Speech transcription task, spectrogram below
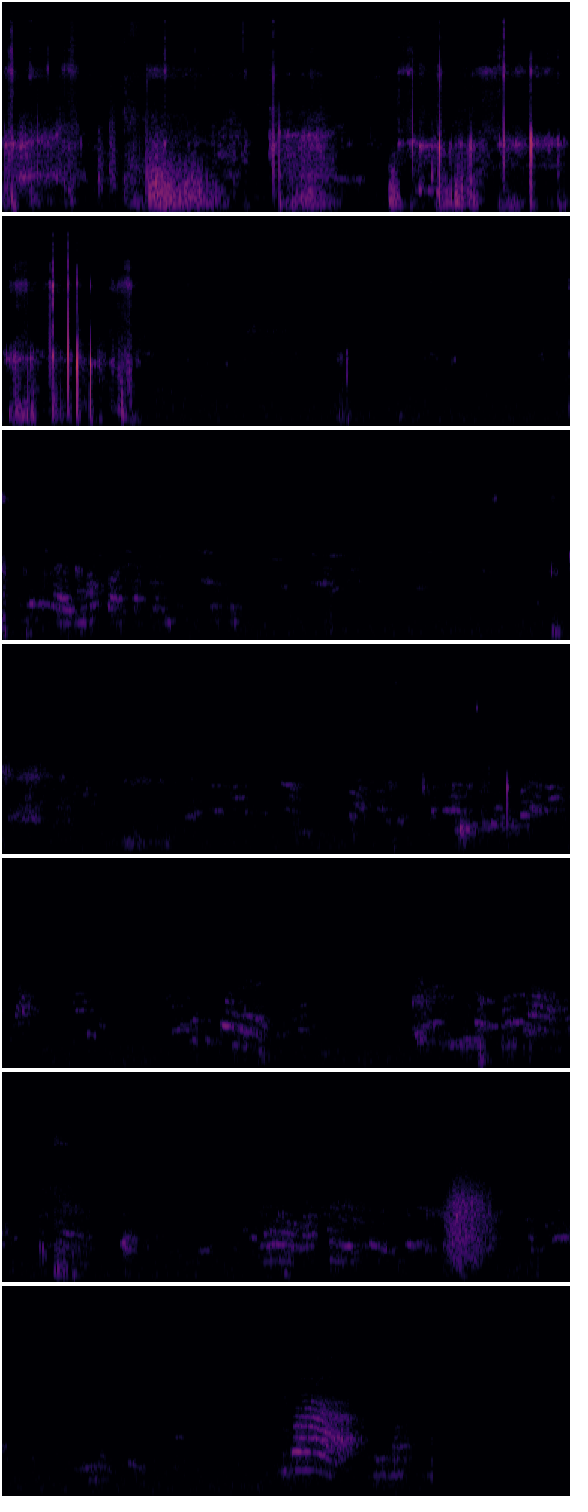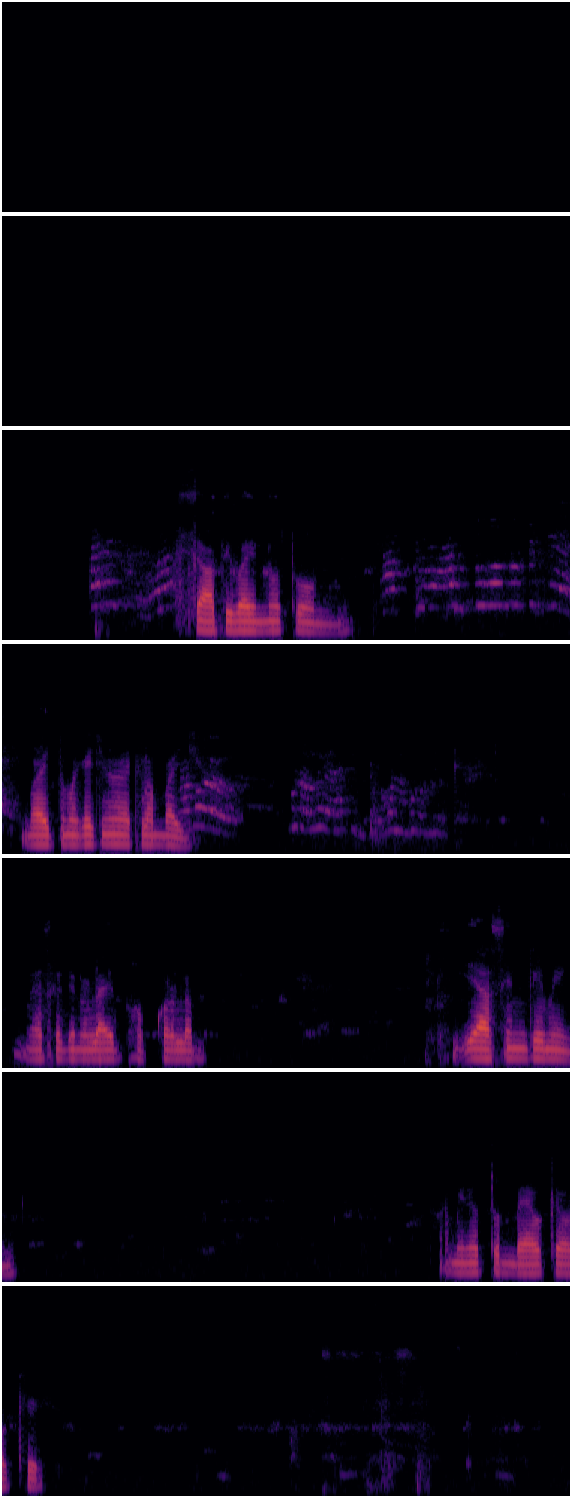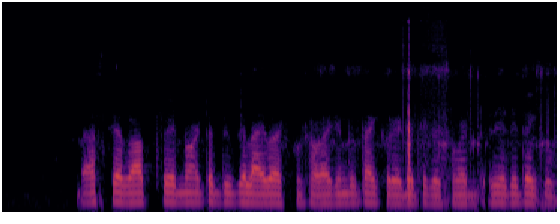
চাপি ভাই নতুন। ভাই, তোমাকে চিনে রাখলাম ভাই। আজকের জন্য লাইভ অফ করলাম। ইয়াসিন গেমিং আমি নতুন ভাই, ওকে ওকে। আজকে রাত্রে নয়টার দিকে লাইভ আসব সবাই, কিন্তু তাই করে রেডি থেকে, সবাই রেডি থাকো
